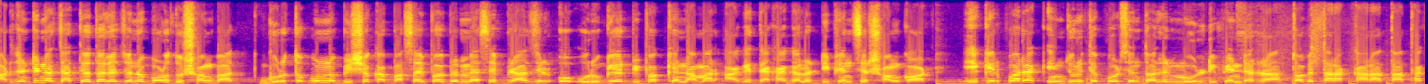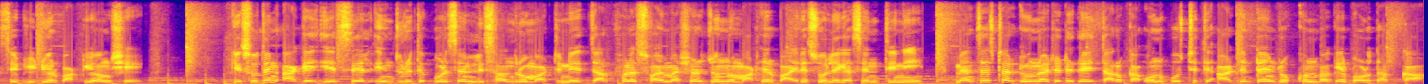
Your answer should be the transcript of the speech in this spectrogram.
Argentina জাতীয় দলের জন্য বড় দুঃসংবাদ। গুরুত্বপূর্ণ বিশ্বকাপ বাছাই পর্বের ম্যাচে ব্রাজিল ও উরুগুয়ের বিপক্ষে নামার আগে দেখা গেল ডিফেন্সের সংকট। একের পর এক ইঞ্জুরিতে পড়ছেন দলের মূল ডিফেন্ডাররা। তবে তারা কারা তা থাকছে ভিডিওর বাকি অংশে। কিছুদিন আগে এসিএল ইঞ্জুরিতে পড়েছেন লিসান্দ্রো মার্টিনে, যার ফলে ছয় মাসের জন্য মাঠের বাইরে চলে গেছেন তিনি। ম্যানচেস্টার ইউনাইটেডের এই তারকা অনুপস্থিতি আর্জেন্টাইন রক্ষণভাগের বড় ধাক্কা।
